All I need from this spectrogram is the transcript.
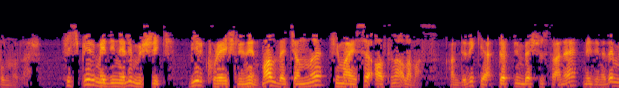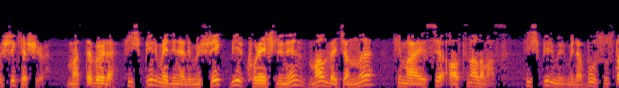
bulunurlar. Hiçbir Medineli müşrik bir Kureyşlinin mal ve canını himayesi altına alamaz. Hani dedik ya 4500 tane Medine'de müşrik yaşıyor. Madde böyle. Hiçbir Medineli müşrik bir Kureyşlinin mal ve canını himayesi altına alamaz hiçbir mümine bu hususta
